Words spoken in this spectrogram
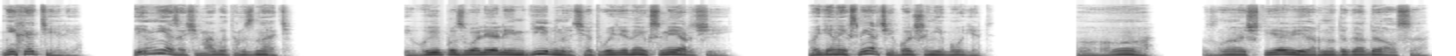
Не хотели. И мне зачем об этом знать? И вы позволяли им гибнуть от водяных смерчей. Водяных смерчей больше не будет. Ого, значит, я верно догадался.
